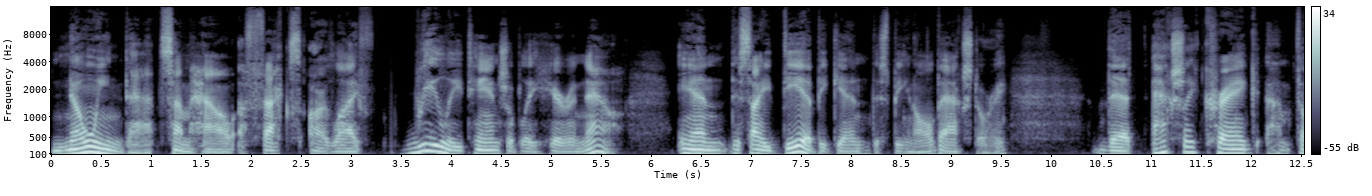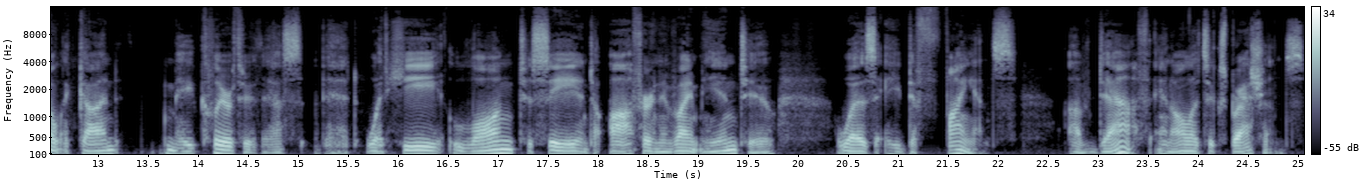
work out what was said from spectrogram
knowing that somehow affects our life really tangibly here and now. And this idea began, this being all backstory, that actually Craig um, felt like God made clear through this that what he longed to see and to offer and invite me into was a defiance of death and all its expressions.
